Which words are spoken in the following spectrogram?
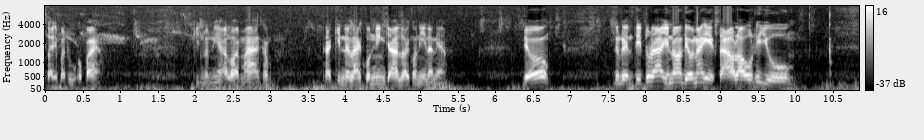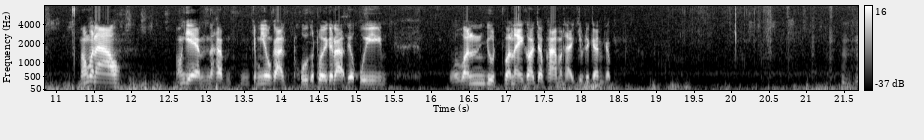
ใส่ปลาทูเข้าไป กินแบบนี้อร่อยมากครับ ถ้ากินหลายๆคนยิ่งจะอร่อยกว่านี้นะเนี่ย เดี๋ยวเดี๋ยวเรียนติดธุระอยู่เนาะเดี๋ยวนางเอกสาวเราที่อยู่น้องมะนาว น้องแยมนะครับ จะมีโอกาสคุยกับทวยกันละเดี๋ยวคุยวันหยุดวันไหนก็จะพามาถ่ายคลิปด้วยกันครับ อัน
